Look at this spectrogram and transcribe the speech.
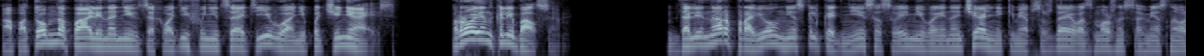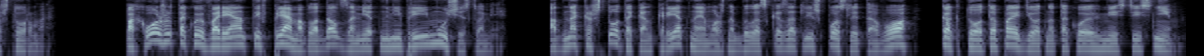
а потом напали на них, захватив инициативу, а не подчиняясь. Роен колебался. Долинар провел несколько дней со своими военачальниками, обсуждая возможность совместного штурма. Похоже, такой вариант и впрямь обладал заметными преимуществами. Однако что-то конкретное можно было сказать лишь после того, как кто-то пойдет на такое вместе с ним.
